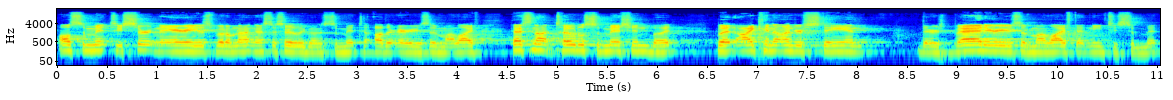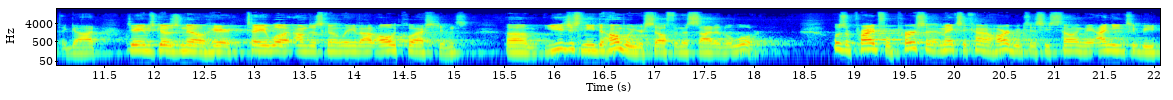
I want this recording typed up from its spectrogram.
I'll submit to certain areas, but I'm not necessarily going to submit to other areas of my life. That's not total submission, but, but I can understand there's bad areas of my life that need to submit to God. James goes, no, here, tell you what, I'm just going to leave out all the questions. Um, you just need to humble yourself in the sight of the Lord. Well, as a prideful person, it makes it kind of hard because he's telling me I need to be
